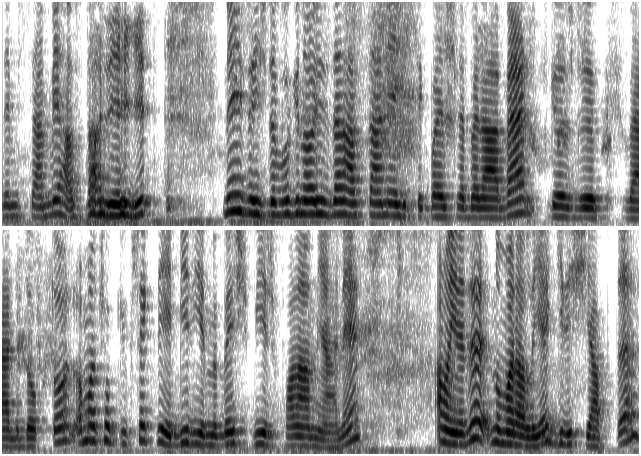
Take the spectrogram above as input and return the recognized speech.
demiş sen bir hastaneye git. Neyse işte bugün o yüzden hastaneye gittik Barış'la beraber. Gözlük verdi doktor. Ama çok yüksek değil. 1.25 1 falan yani. Ama yine de numaralıya giriş yaptı.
